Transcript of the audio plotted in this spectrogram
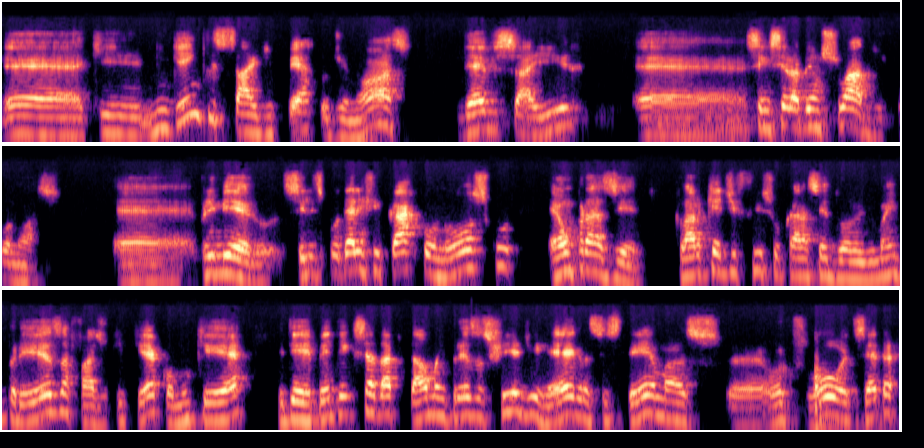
é, que ninguém que sai de perto de nós deve sair é, sem ser abençoado por nós. É, primeiro, se eles puderem ficar conosco, é um prazer. Claro que é difícil o cara ser dono de uma empresa, faz o que quer, como quer, e de repente tem que se adaptar a uma empresa cheia de regras, sistemas, uh, workflow, etc.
